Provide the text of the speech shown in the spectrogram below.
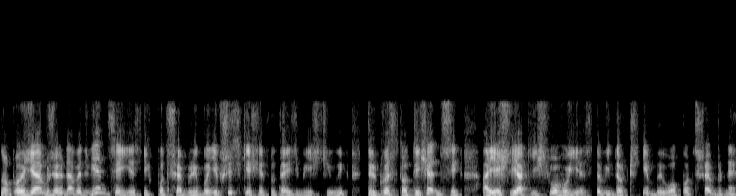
No powiedziałem, że nawet więcej jest ich potrzebnych, bo nie wszystkie się tutaj zmieściły, tylko 100 tysięcy. A jeśli jakieś słowo jest, to widocznie było potrzebne.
